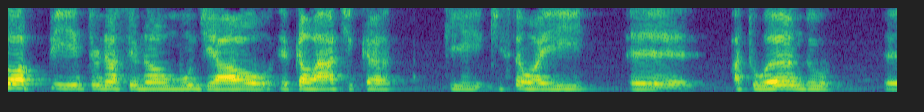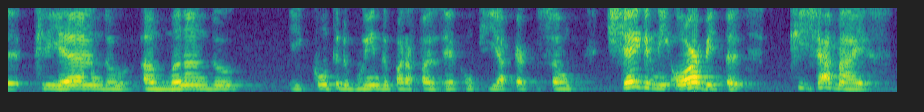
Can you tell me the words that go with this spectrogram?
top internacional, mundial, galáctica, que, que estão aí é, atuando, é, criando, amando e contribuindo para fazer com que a percussão chegue em órbitas que jamais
